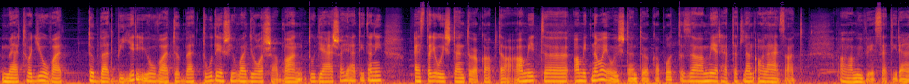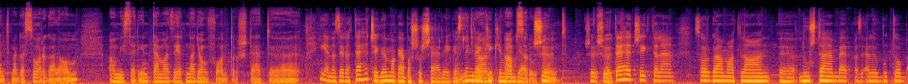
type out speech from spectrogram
mert hogy jóval többet bír, jóval többet tud, és jóval gyorsabban tudja elsajátítani. Ezt a Jóistentől kapta. Amit, amit nem a Jóistentől kapott, az a mérhetetlen alázat a művészet iránt, meg a szorgalom, ami szerintem azért nagyon fontos. Tehát, Igen, azért a tehetség önmagában sose elég, ezt mindenki van, kimondja. Abszolút. Sőt, Sőt, Sőt, a tehetségtelen, szorgalmatlan, lusta ember az előbb-utóbb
